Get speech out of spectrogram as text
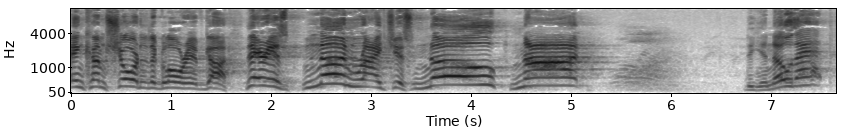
and come short of the glory of God. There is none righteous, no, not one. Do you know that?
